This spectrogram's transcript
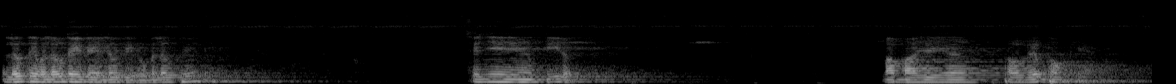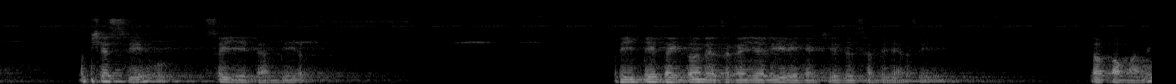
မလုံးတဲ့မလုံးတဲ့တဲ့လုံးတွေကိုမလုံးသေးဘူးဆင်ញင်ပြီးတော့မမရရ ပေါလဲပေါပြန်အဖြစ်စီကိုစိတ်ရည်တန်ပြီးတော့ဒီပေးတိုင်တွန်းတဲ့စကားရည်လေးတွေနဲ့ကျေးဇူးဆက်ပြရစီလောက်ပါပါလိ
